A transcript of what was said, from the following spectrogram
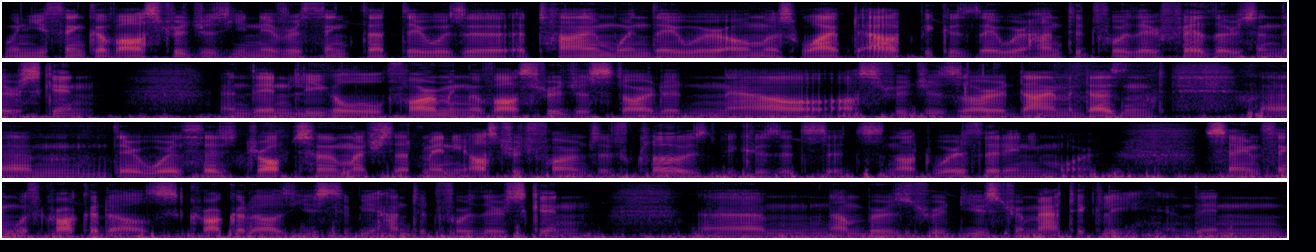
when you think of ostriches, you never think that there was a, a, time when they were almost wiped out because they were hunted for their feathers and their skin. And then legal farming of ostriches started. And now ostriches are a dime a dozen. Um, their worth has dropped so much that many ostrich farms have closed because it's it's not worth it anymore. Same thing with crocodiles. Crocodiles used to be hunted for their skin. Um, numbers reduced dramatically, and then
